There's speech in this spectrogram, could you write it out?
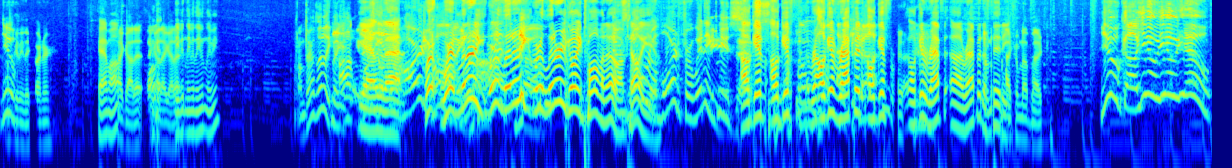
You. getting the corner. Okay, I'm I got it. I got it. I got Leave it, it. leave it, leave it, leave it. Oh, they're literally calling. Yeah, look at that. We're, we're literally, we're literally, we're literally going 12 and 0. I'm telling no you. reward for winning this. Jesus. I'll give, I'll give, I'll give rapid, I'll give, I'll give rap, uh, rapid a I'm 50. I'm not back. You go, you, you, you.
